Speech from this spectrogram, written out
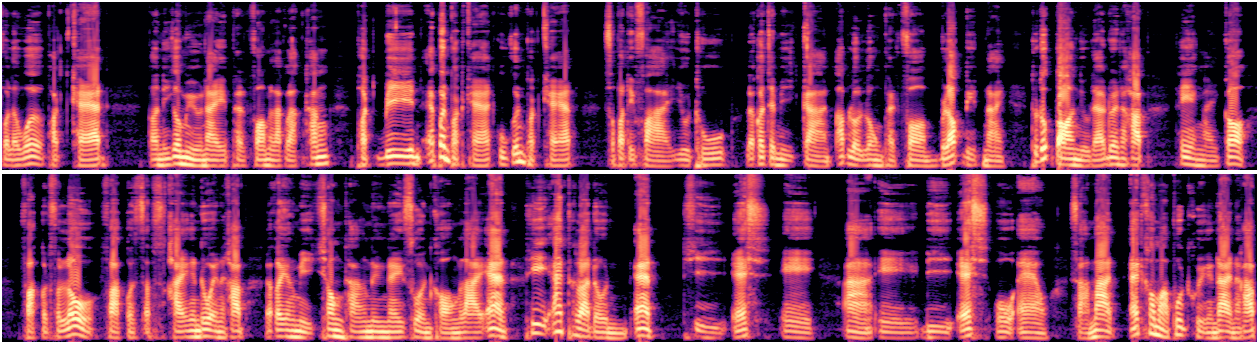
Forever Podcast ตอนนี้ก็มีอยู่ในแพลตฟอร์มหลักๆ ทั้ง Podbean Apple Podcast Google Podcast Spotify YouTube แล้วก็จะมีการอัปโหลดลงแพลตฟอร์ม Blockdit ในทุกๆ ตอนอยู่แล้วด้วยนะครับ ถ้ายังไงก็ฝากกด Follow ฝากกด Subscribe กันด้วยนะครับ แล้วก็ยังมีช่องทางหนึ่งในส่วนของ Line add ที่ a d ธราดล t h a r a d h o l สามารถ add เข้ามาพูดคุยกันได้นะครับ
